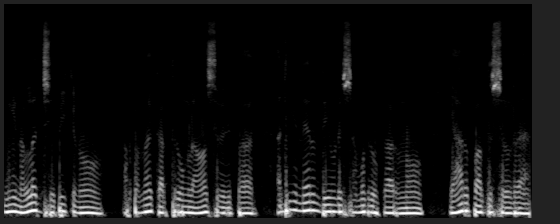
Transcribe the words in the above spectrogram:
நீ நல்லா ஜெபிக்கணும். அப்போ தான் கர்த்தர் உங்களை ஆசீர்வதிப்பார். அதிக நேரம் தேவனுடைய சமுதிரம் உட்காரணும். யாரை பார்த்து சொல்கிறேன்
